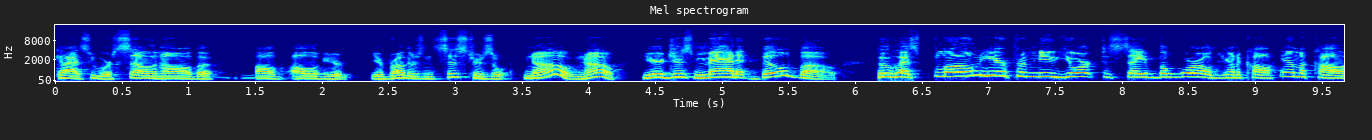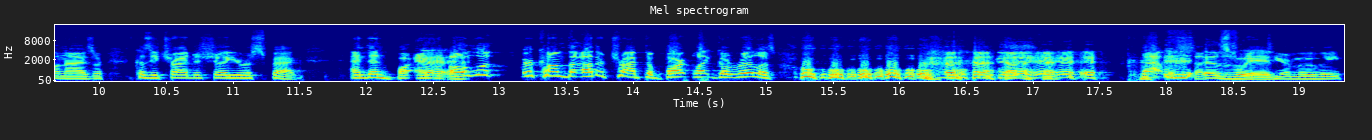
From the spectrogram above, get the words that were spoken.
guys who were selling all the all, all of your your brothers and sisters. No, no, you're just mad at Bilbo, who has flown here from New York to save the world. You're going to call him a colonizer because he tried to show you respect. And then, bar- and, oh look, here come the other tribe to bark like gorillas. that was such It was a weird. your movie.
